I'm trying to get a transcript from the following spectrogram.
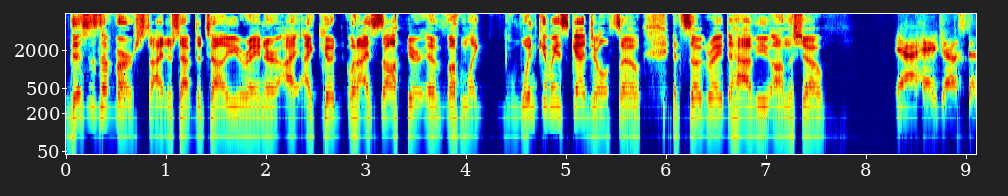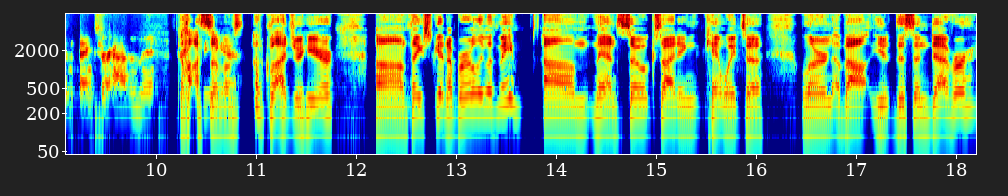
this is the first. I just have to tell you, Rainer. I, I could when I saw your info, I'm like, when can we schedule? So it's so great to have you on the show. Yeah. Hey, Justin. Thanks for having me. Great awesome. I'm, I'm, glad you're here. Um, thanks for getting up early with me. Um, man, so exciting. Can't wait to learn about you, this endeavor.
